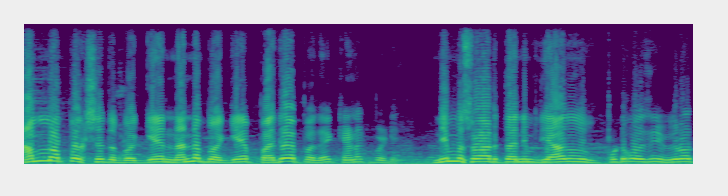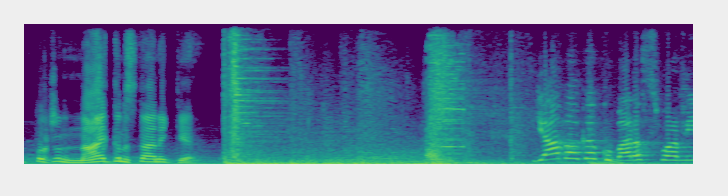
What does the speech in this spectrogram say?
ನಮ್ಮ ಪಕ್ಷದ ಬಗ್ಗೆ, ನನ್ನ ಬಗ್ಗೆ ಪದೇ ಪದೇ ಕೆಣಕಬೇಡಿ. ನಿಮ್ಮ ಸ್ವಾರ್ಥ, ನಿಮ್ದು ಯಾವುದೋ ಪುಟಗೋಸಿ ವಿರೋಧ ಪಕ್ಷದ ನಾಯಕನ ಸ್ಥಾನಕ್ಕೆ. ಯಾವಾಗ ಕುಮಾರಸ್ವಾಮಿ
